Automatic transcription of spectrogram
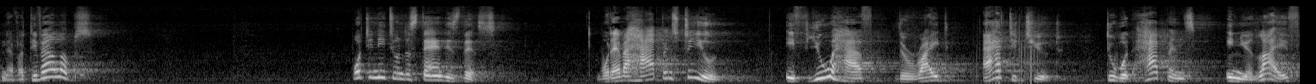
never develops. What you need to understand is this whatever happens to you, if you have the right attitude to what happens in your life,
